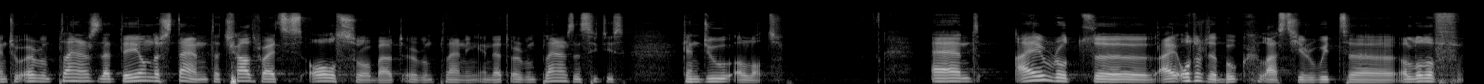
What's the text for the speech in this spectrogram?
and to urban planners that they understand that child rights is also about urban planning and that urban planners and cities can do a lot. And I wrote, uh, I authored a book last year with uh, a lot of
